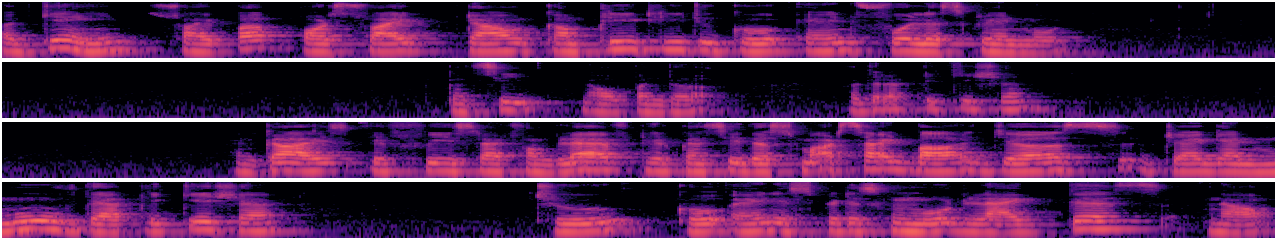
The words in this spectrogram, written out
again swipe up or swipe down completely to go in full screen mode. You can see now open the other application and guys if we start from left you can see the smart sidebar just drag and move the application to go in split screen mode like this. Now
